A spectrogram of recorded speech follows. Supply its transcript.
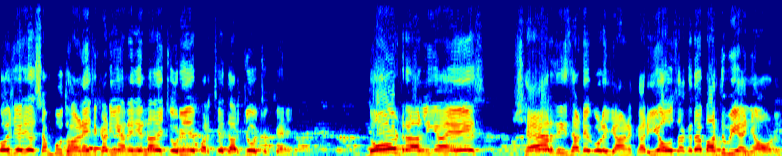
ਕੁਝ ਅਜੇ ਸ਼ੰਭੂ ਥਾਣੇ 'ਚ ਖੜੀਆਂ ਨੇ, ਜਿਨ੍ਹਾਂ ਦੇ ਚੋਰੀ ਦੇ ਪਰਚੇ ਦਰਜ ਹੋ ਚੁੱਕੇ ਨੇ। ਦੋ ਟਰਾਲੀਆਂ ਇਸ ਸ਼ਹਿਰ ਦੀ ਸਾਡੇ ਕੋਲੇ ਜਾਣਕਾਰੀ ਆ, ਹੋ ਸਕਦਾ ਵੱਧ ਵੀ ਆਈਆਂ ਹੋਣ।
